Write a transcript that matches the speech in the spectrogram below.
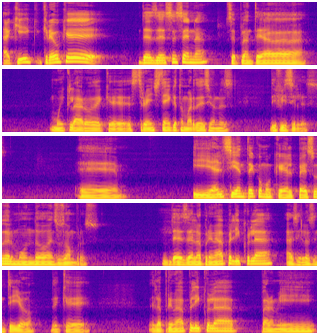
aquí creo que desde esa escena se plantea muy claro de que Strange tiene que tomar decisiones difíciles. Eh, y él siente como que el peso del mundo en sus hombros. Desde la primera película, así lo sentí yo. De que de la primera película, para mí,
